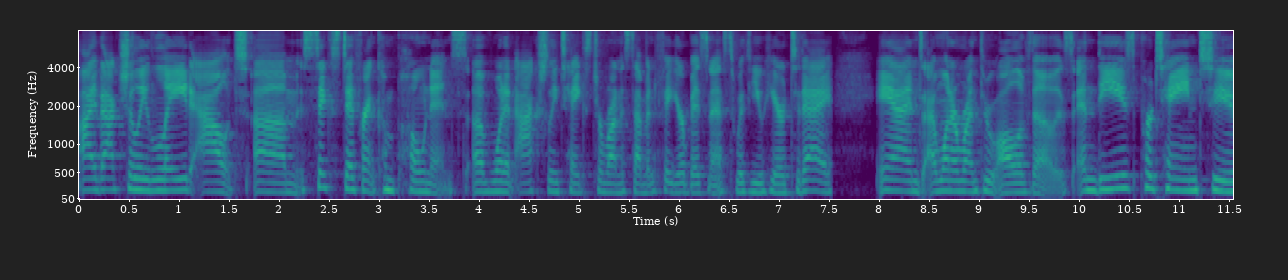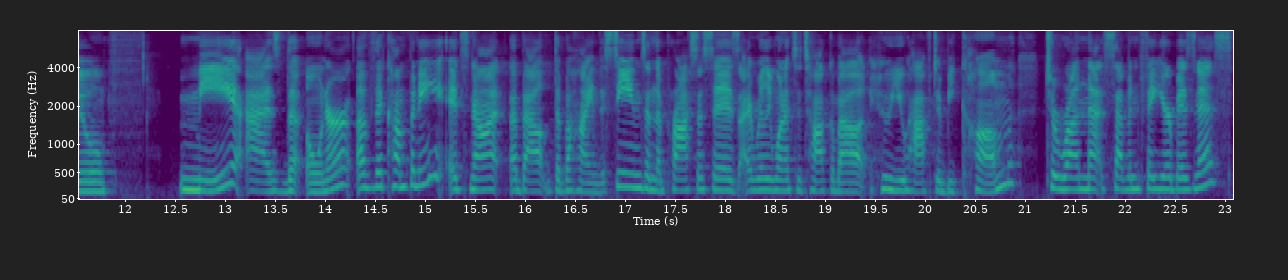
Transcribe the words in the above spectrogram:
I've actually laid out um, six different components of what it actually takes to run a seven figure business with you here today. And I want to run through all of those. And these pertain to me as the owner of the company. It's not about the behind the scenes and the processes. I really wanted to talk about who you have to become to run that seven figure business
